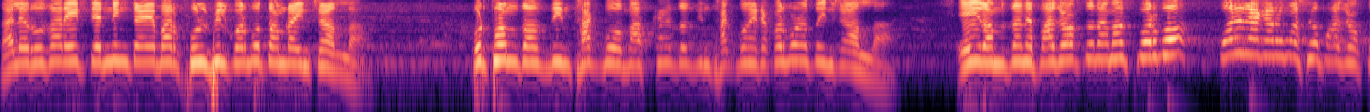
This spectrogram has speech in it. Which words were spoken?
তাহলে রোজার এই ট্রেন্ডিংটা এবার ফুলফিল করব তো আমরা, ইনশাআল্লাহ। প্রথম দশ দিন থাকব, মাঝখানে দশ দিন থাকব না, এটা করব না তো, ইনশাআল্লাহ। এই রমজানে পাঁচ অক্ত নামাজ পড়ব, পরের এগারো মাসেও পাঁচ অক্ত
